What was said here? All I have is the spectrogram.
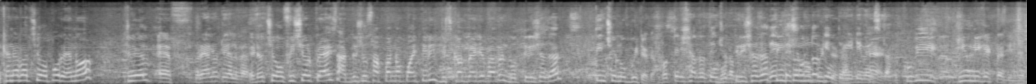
এখানে পাচ্ছি Oppo Reno twelve F Reno twelve এটা হচ্ছে অফিসিয়াল প্রাইস আট দুশো ছাপ্পান্ন পঁয়ত্রিশ। ডিসকাউন্ট প্রাইসে পাবেন বত্রিশ হাজার তিনশো নব্বই টাকা। বত্রিশ হাজার তিনশো বত্রিশ হাজার তিনশো নব্বই টাকা। এই ডিভাইসটা হ্যাঁ, খুবই ইউনিক একটা ডিজাইন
